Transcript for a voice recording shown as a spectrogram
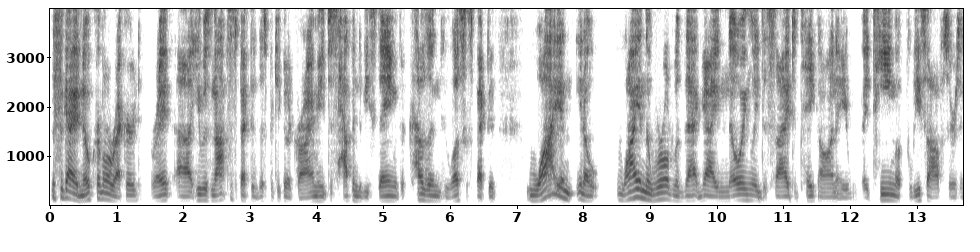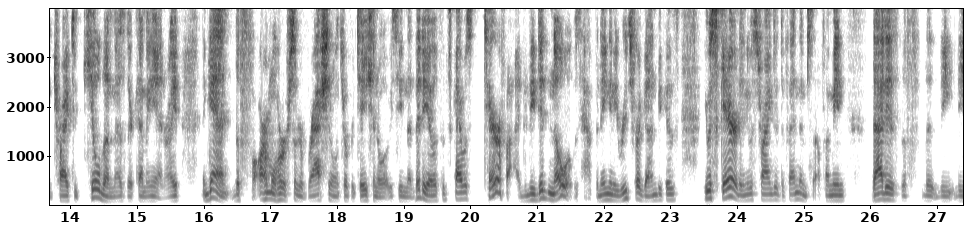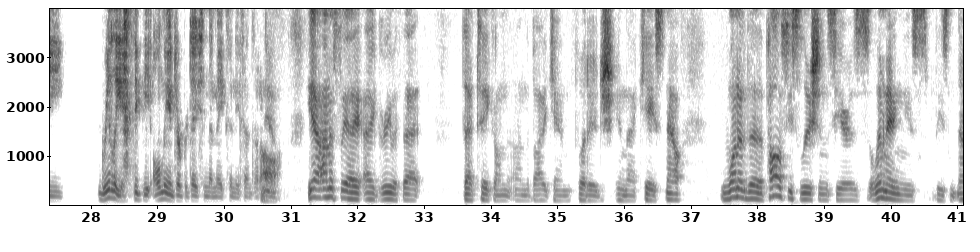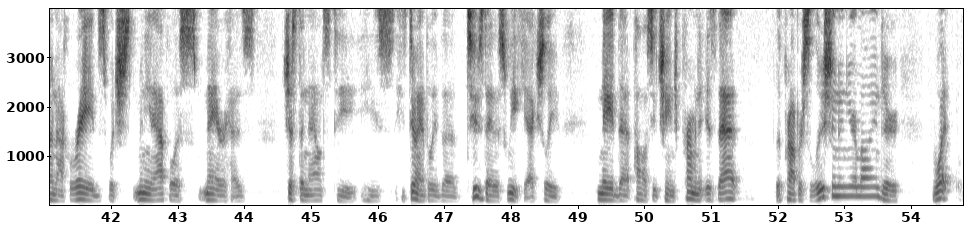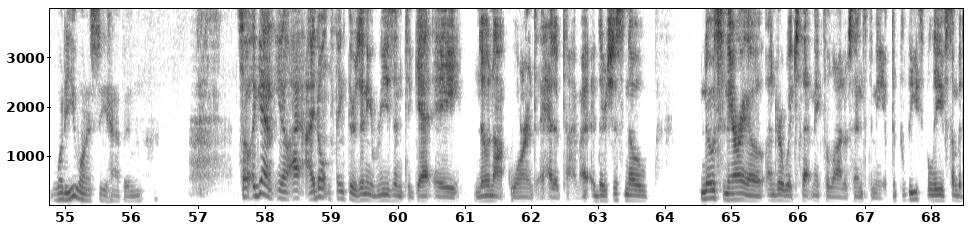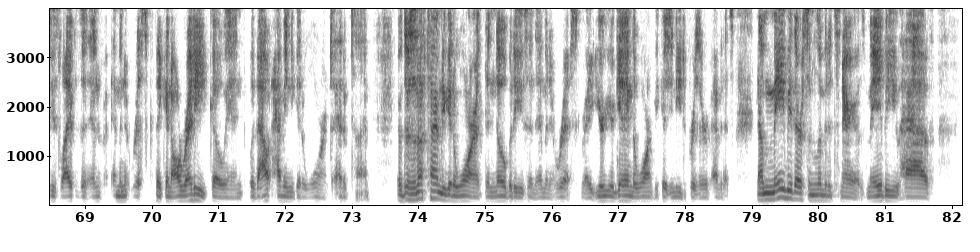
this is a guy had no criminal record right? Uh, he was not suspected of this particular crime. He just happened to be staying with a cousin who was suspected. Why and you know why in the world would that guy knowingly decide to take on a, a team of police officers and try to kill them as they're coming in, right? Again, the far more sort of rational interpretation of what we see in that video is that this guy was terrified and he didn't know what was happening and he reached for a gun because he was scared and he was trying to defend himself. I mean, that is the the the, the really I think the only interpretation that makes any sense at Yeah. all. Yeah, honestly, I, I agree with that that take on on the body cam footage in that case. Now, one of the policy solutions here is eliminating these these no knock raids, which Minneapolis mayor has just announced he, he's he's doing. I believe the Tuesday this week. He actually made that policy change permanent. Is that the proper solution in your mind, or what what do you want to see happen? So again, you know, I, I don't think there's any reason to get a no knock warrant ahead of time. I, there's just no no scenario under which that makes a lot of sense to me. If the police believe somebody's life is an imminent risk, they can already go in without having to get a warrant ahead of time. If there's enough time to get a warrant, then nobody's an imminent risk, right? You're you're getting the warrant because you need to preserve evidence. Now, maybe there are some limited scenarios. Maybe you have,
